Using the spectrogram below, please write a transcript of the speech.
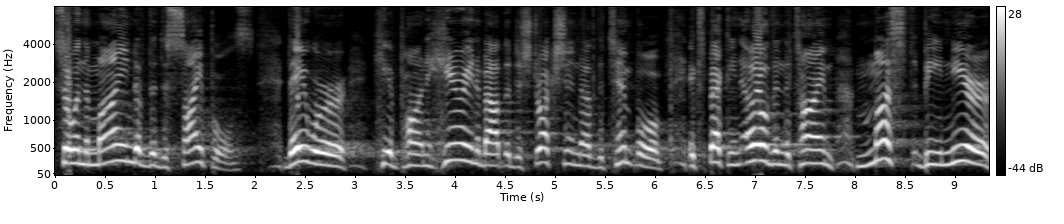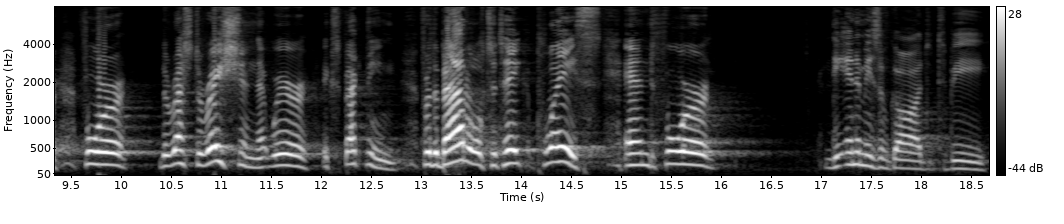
So, in the mind of the disciples, they were, upon hearing about the destruction of the temple, expecting, oh, then the time must be near for the restoration that we're expecting, for the battle to take place, and for the enemies of God to be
